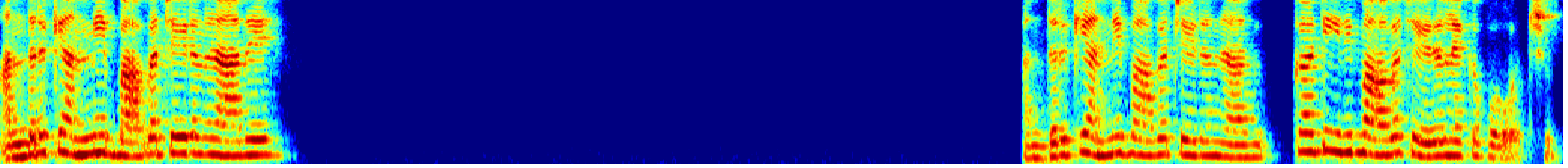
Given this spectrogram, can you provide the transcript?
అందరికీ అన్ని బాగా చేయడం రాదే. అందరికీ అన్ని బాగా చేయడం రాదు. కాబట్టి ఇది బాగా చేయలేకపోవచ్చు.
